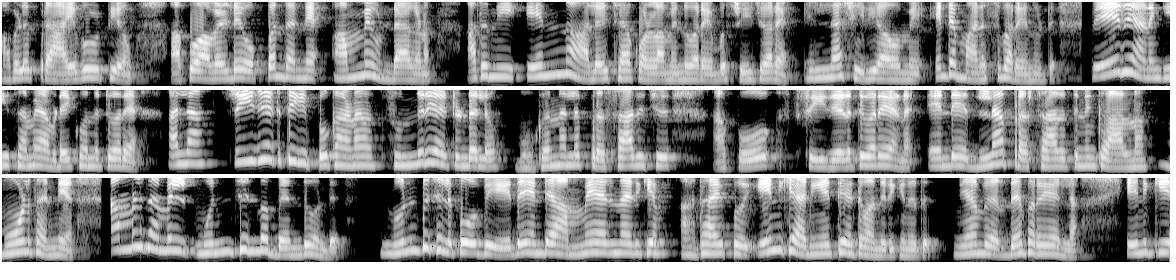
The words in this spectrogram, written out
അവൾ പ്രായപൂർത്തിയാവും. അപ്പോൾ അവളുടെ ഒപ്പം തന്നെ അമ്മ ഉണ്ടാകണം അത് നീ എന്ന് ആലോചിച്ചാൽ കൊള്ളാമെന്ന് പറയുമ്പോൾ ശ്രീജ പറയാം എല്ലാം ശരിയാവുമേ എന്റെ മനസ്സ് പറയുന്നുണ്ട്. വേദയാണെങ്കിൽ ഈ സമയം അവിടേക്ക് വന്നിട്ട് പറയാം അല്ല ശ്രീജയടത്തി ഇപ്പോൾ കാണാൻ സുന്ദരിയായിട്ടുണ്ടല്ലോ മുഖം നല്ല പ്രസാദിച്ചു. അപ്പോൾ ശ്രീജയടുത്ത് പറയാണ് എന്റെ എല്ലാ പ്രസാദത്തിനും കാരണം മോൾ തന്നെയാണ് നമ്മൾ തമ്മിൽ മുൻജന്മ ബന്ധമുണ്ട്. മുൻപ് ചിലപ്പോൾ വേദ എന്റെ അമ്മയായിരുന്നായിരിക്കും അതായപ്പോൾ എനിക്ക് അനിയത്തിയായിട്ട് വന്നിരിക്കുന്നത്. ഞാൻ വെറുതെ പറയല്ല എനിക്ക്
